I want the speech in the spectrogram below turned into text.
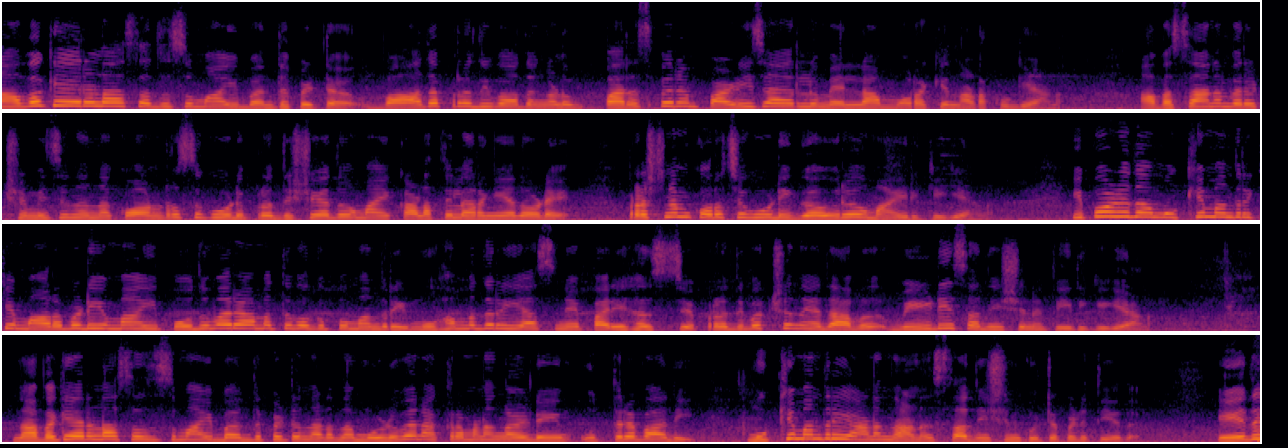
നവകേരള സദസ്സുമായി ബന്ധപ്പെട്ട് വാദപ്രതിവാദങ്ങളും പരസ്പരം പഴിചാരലും എല്ലാം മുറക്കി നടക്കുകയാണ്. അവസാനം വരെ ക്ഷമിച്ചു നിന്ന കോൺഗ്രസ് കൂടി പ്രതിഷേധവുമായി കളത്തിലിറങ്ങിയതോടെ പ്രശ്നം കുറച്ചുകൂടി ഗൗരവമായിരിക്കുകയാണ്. ഇപ്പോഴിതാ മുഖ്യമന്ത്രിക്ക് മറുപടിയുമായി പൊതുമരാമത്ത് വകുപ്പ് മന്ത്രി മുഹമ്മദ് റിയാസിനെ പരിഹസിച്ച് പ്രതിപക്ഷ നേതാവ് വി ഡി സതീശനെത്തിയിരിക്കുകയാണ് നവകേരള സദസ്സുമായി ബന്ധപ്പെട്ട് നടന്ന മുഴുവൻ ആക്രമണങ്ങളുടെയും ഉത്തരവാദി മുഖ്യമന്ത്രിയാണെന്നാണ് സതീശൻ കുറ്റപ്പെടുത്തിയത്. ഏത്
